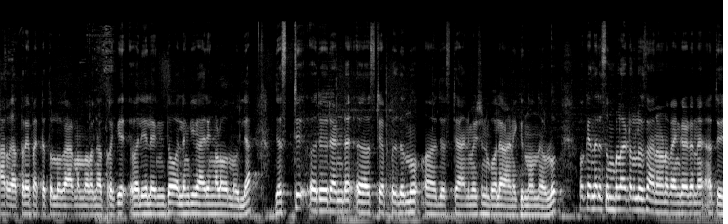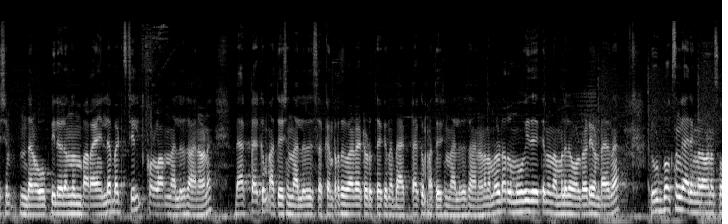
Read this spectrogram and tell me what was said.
ആറ് അത്രേ പറ്റത്തുള്ളൂ. കാരണം എന്ന് പറഞ്ഞാൽ അത്രയ്ക്ക് വലിയ ലെങ്തോ അല്ലെങ്കിൽ കാര്യങ്ങളോ ഒന്നുമില്ല. ജസ്റ്റ് ഒരു രണ്ട് സ്റ്റെപ്പ് ഇടുന്നു. ജസ്റ്റ് ആനിമേഷൻ പോലെ കാണിക്കുന്നു എന്നേ ഉള്ളൂ. ഓക്കെ എന്തായാലും സിമ്പിളായിട്ടുള്ളൊരു സാധനമാണ്. ഭയങ്കരമായിട്ട് തന്നെ അത്യാവശ്യം എന്താണ് ഒ പിയിലൊന്നും പറയാനില്ല. ബട്ട് സ്റ്റിൽ കൊള്ളാം നല്ലൊരു സാധനമാണ്. ബാക്ക് പാക്കും അത്യാവശ്യം നല്ലൊരു സെക്കൻഡറി റിവാർഡായിട്ട് കൊടുത്തേക്കുന്ന ബാക്ക് പാക്കും അത്യാവശ്യം നല്ലൊരു സാധനമാണ്. നമ്മളിവിടെ റിമൂവ് ചെയ്തേക്കുന്ന നമ്മളിൽ ഓൾറെഡി ഉണ്ടായിരുന്ന റൂട്ട് ബോക്സും കാര്യങ്ങളാണ്. സോ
